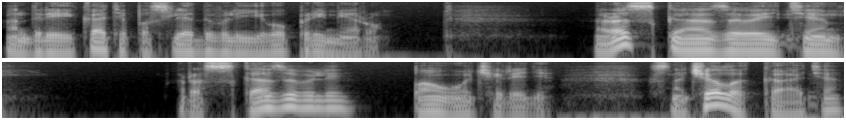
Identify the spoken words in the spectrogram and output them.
Андрей и Катя последовали его примеру. «Рассказывайте». Рассказывали по очереди. Сначала Катя,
